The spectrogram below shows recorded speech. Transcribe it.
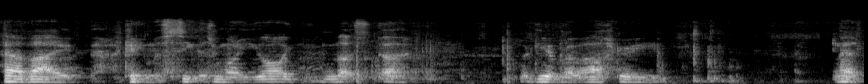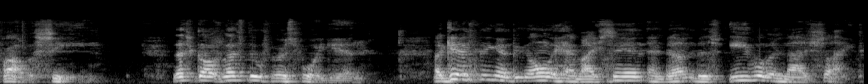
have I. Can't even see this morning. You all must uh, forgive Brother Oscar. He has probably seen. Let's go. Let's do verse four again. Against thee and thee only have I sinned and done this evil in thy sight,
